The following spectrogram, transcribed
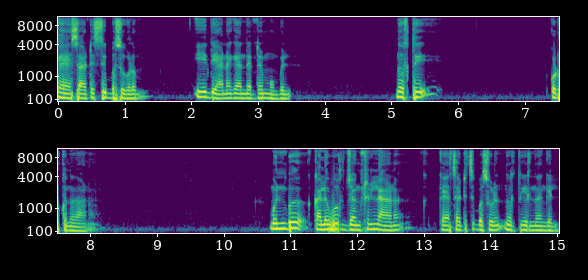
K S R T C ബസ്സുകളും ഈ ധ്യാന കേന്ദ്രത്തിന് മുമ്പിൽ നിർത്തി കൊടുക്കുന്നതാണ്. മുൻപ് കലവൂർ ജംഗ്ഷനിലാണ് K S R T C ബസ്സുകൾ നിർത്തിയിരുന്നതെങ്കിൽ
